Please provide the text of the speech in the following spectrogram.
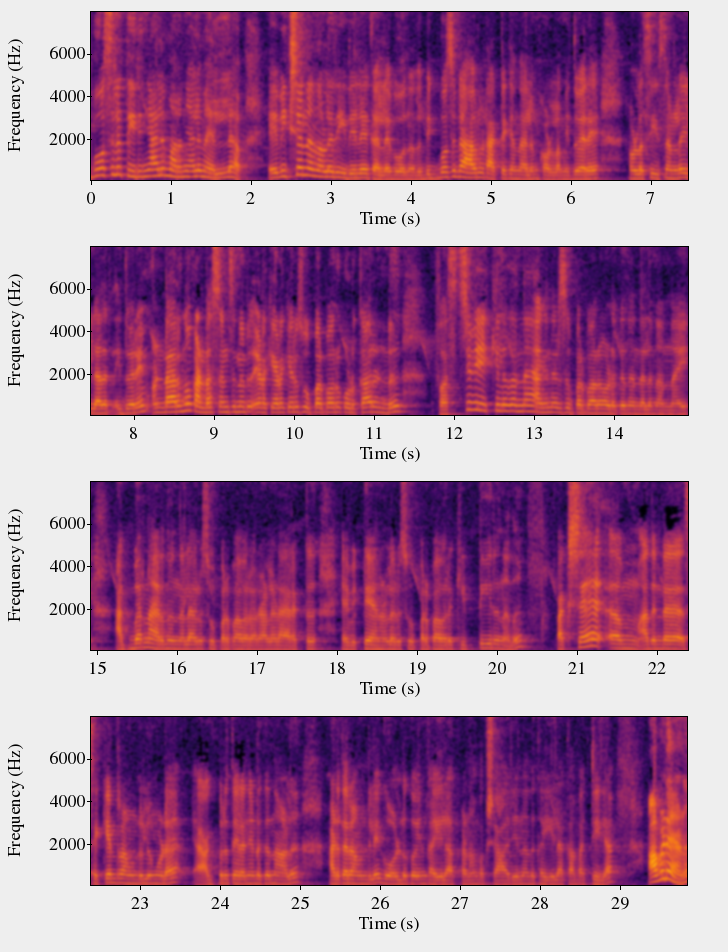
ബിഗ് ബോസിൽ തിരിഞ്ഞാലും മറിഞ്ഞാലും എല്ലാം എവിക്ഷൻ എന്നുള്ള രീതിയിലേക്കല്ലേ പോകുന്നത്. ബിഗ് ബോസിന്റെ ആ ഒരു ടാക്ടിക് എന്തായാലും കൊള്ളാം. ഇതുവരെ ഉള്ള സീസണിൽ ഇല്ലാതെ ഇതുവരെയും ഉണ്ടായിരുന്നു. കണ്ടസ്റ്റൻസിന് ഒരു ഇടയ്ക്കിടയ്ക്ക് ഒരു സൂപ്പർ പവർ കൊടുക്കാറുണ്ട്. ഫസ്റ്റ് വീക്കിൽ തന്നെ അങ്ങനെ ഒരു സൂപ്പർ പവർ കൊടുക്കുന്നത് എന്തായാലും നന്നായി. അക്ബറിനായിരുന്നു ഇന്നലെ ഒരു സൂപ്പർ പവർ ഒരാളെ ഡയറക്റ്റ് എവിക്ട് ചെയ്യാനുള്ള ഒരു സൂപ്പർ പവർ കിട്ടിയിരുന്നത്. പക്ഷേ അതിന്റെ സെക്കൻഡ് റൗണ്ടിലും കൂടെ അക്ബർ തിരഞ്ഞെടുക്കുന്ന ആൾ അടുത്ത റൗണ്ടിലെ ഗോൾഡ് കോയിൻ കയ്യിലാക്കണം. പക്ഷെ ആര്യന് അത് കയ്യിലാക്കാൻ പറ്റിയില്ല. അവിടെയാണ്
